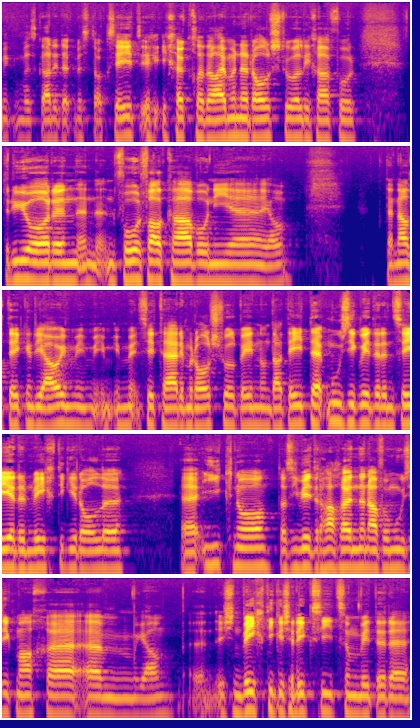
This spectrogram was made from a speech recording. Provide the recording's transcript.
ich weiß gar nicht, ob man es da sieht, ich, ich höckle da in einem Rollstuhl, ich habe vor drei Jahren einen, einen Vorfall gehabt, wo ich, äh, ja, dann halt irgendwie auch im, im, im, seither im Rollstuhl bin und auch dort hat die Musik wieder eine sehr eine wichtige Rolle äh, eingenommen, dass ich wieder können, von Musik machen ähm, ja, äh, ist ein wichtiger Schritt um wieder äh,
